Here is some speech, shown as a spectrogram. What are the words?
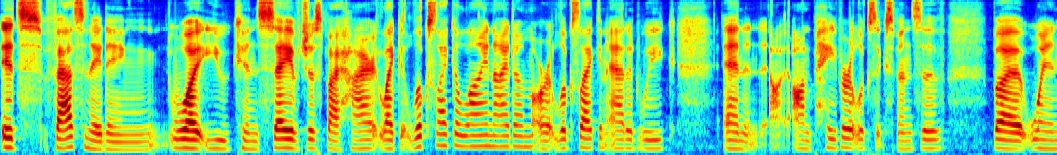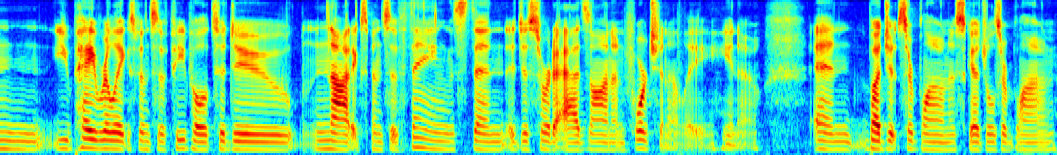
it's fascinating what you can save just by hiring. Like it looks like a line item, or it looks like an added week, and uh, on paper it looks expensive but when you pay really expensive people to do not expensive things, then it just sort of adds on, unfortunately, you know. And budgets are blown, and schedules are blown.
